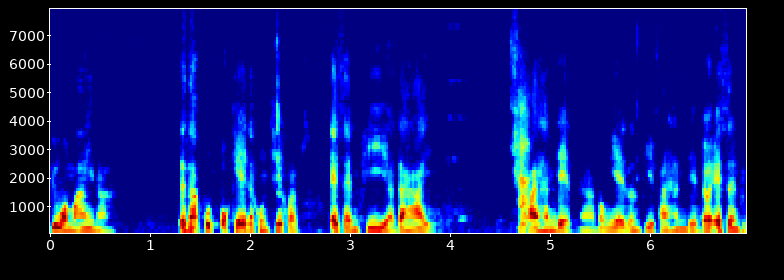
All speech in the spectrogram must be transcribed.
พี่ว่าไม่นะ แต่ถ้าคุณโอเค ถ้าคุณเทียบกับ S&P อะได้ค่ะ500อะต้องมี S&P 500เดี๋ยว S&P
